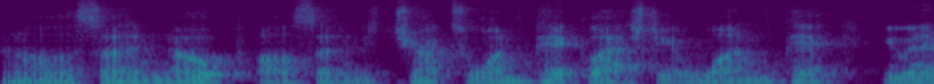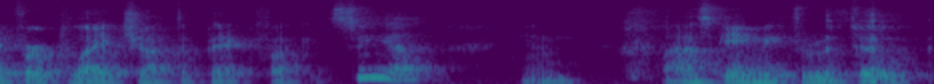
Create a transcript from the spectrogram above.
And all of a sudden, nope. All of a sudden, he chucks one pick last year. One pick. He went in for a play, chucked a pick. Fucking see ya. And last game, he threw two.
